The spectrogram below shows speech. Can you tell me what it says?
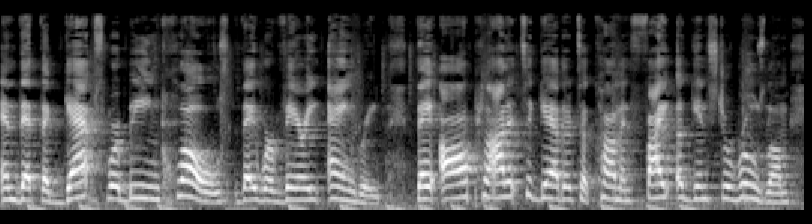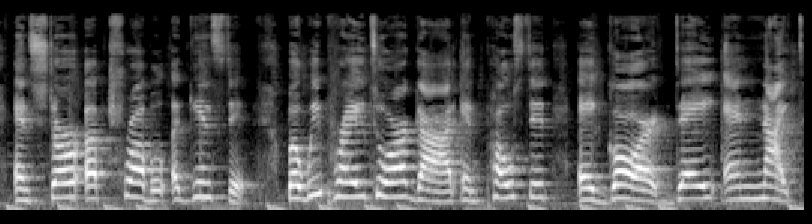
and that the gaps were being closed, they were very angry. They all plotted together to come and fight against Jerusalem and stir up trouble against it. But we prayed to our God and posted a guard day and night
